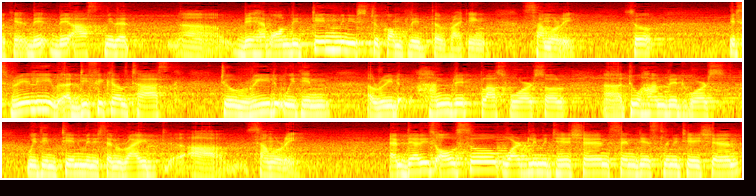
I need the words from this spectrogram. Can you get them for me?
okay? They, they ask me that uh, they have only 10 minutes to complete the writing summary. So it's really a difficult task to read within uh, read 100 plus words or uh, 200 words within 10 minutes and write a summary and there is also word limitation sentence limitation.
